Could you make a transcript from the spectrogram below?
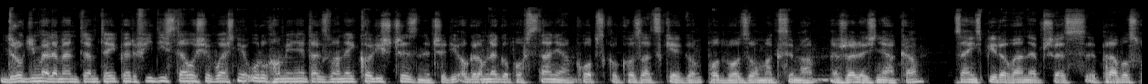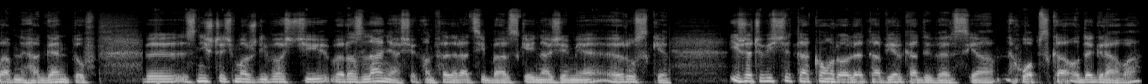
Drugim elementem tej perfidii stało się właśnie uruchomienie tak zwanej koliszczyzny, czyli ogromnego powstania chłopsko-kozackiego pod wodzą Maksyma Żeleźniaka, zainspirowane przez prawosławnych agentów, by zniszczyć możliwości rozlania się Konfederacji Barskiej na ziemię ruskie. I rzeczywiście taką rolę ta wielka dywersja chłopska odegrała.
